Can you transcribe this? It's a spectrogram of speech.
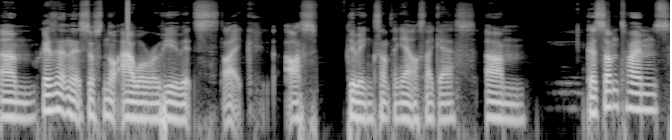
Um, because then it's just not our review. It's like us doing something else, I guess. Um, because sometimes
